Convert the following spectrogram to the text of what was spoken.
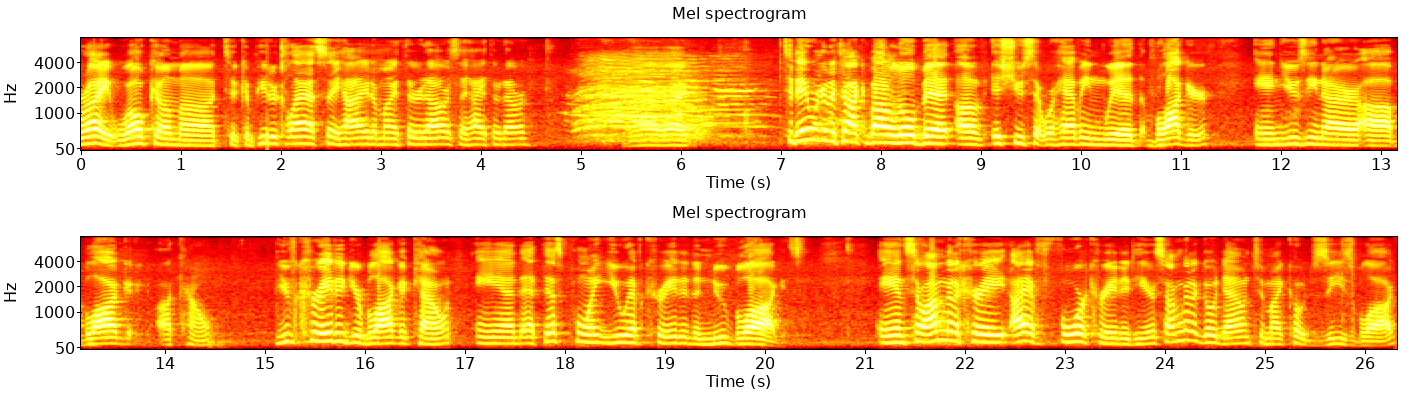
right, welcome uh, to computer class. Say hi to my third hour. Say hi, third hour. All right. Today we're going to talk about a little bit of issues that we're having with Blogger and using our uh, blog account. You've created your blog account, and at this point you have created a new blog. And so I'm going to create, I have four created here, so I'm going to go down to my Coach Z's blog.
